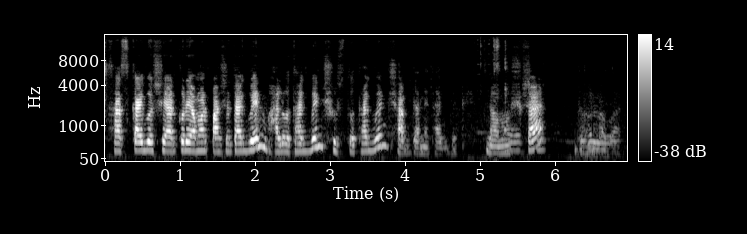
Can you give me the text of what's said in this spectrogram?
সাবস্ক্রাইব ও শেয়ার করে আমার পাশে থাকবেন ভালো থাকবেন সুস্থ থাকবেন সাবধানে থাকবেন। নমস্কার। ধন্যবাদ।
